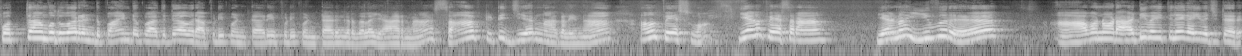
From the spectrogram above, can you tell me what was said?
பொத்தாம்பதுவாக ரெண்டு பாயிண்ட்டை பார்த்துட்டு அவர் அப்படி பண்ணிட்டாரு இப்படி பண்ணிட்டாருங்கிறதெல்லாம் யாருன்னா சாப்பிட்டுட்டு ஜீரணம் ஆகலைன்னா அவன் பேசுவான். ஏன் பேசுகிறான் ஏன்னா இவர் அவனோட அடி வயிற்றுலேயே கை வச்சுட்டாரு.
